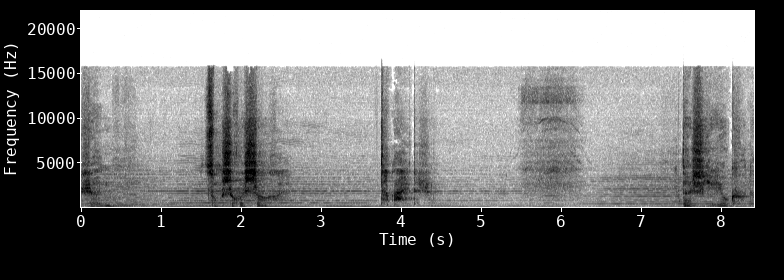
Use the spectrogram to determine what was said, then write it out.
人。总是会伤害他爱的人，但是也有可能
